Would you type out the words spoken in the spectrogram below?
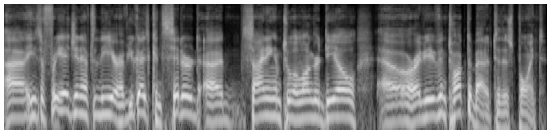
uh, he's a free agent after the year. Have you guys considered uh, signing him to a longer deal, uh, or have you even talked about it to this point?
